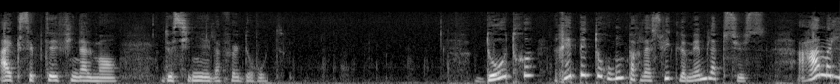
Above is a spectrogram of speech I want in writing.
a accepté finalement de signer la feuille de route. D'autres répéteront par la suite le même lapsus. Ahmed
